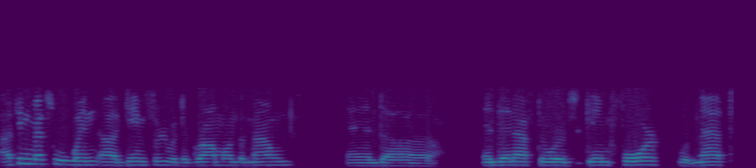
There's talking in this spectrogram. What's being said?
I think Mets will win uh, Game Three with deGrom on the mound, and uh, and then afterwards Game Four with Matz.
